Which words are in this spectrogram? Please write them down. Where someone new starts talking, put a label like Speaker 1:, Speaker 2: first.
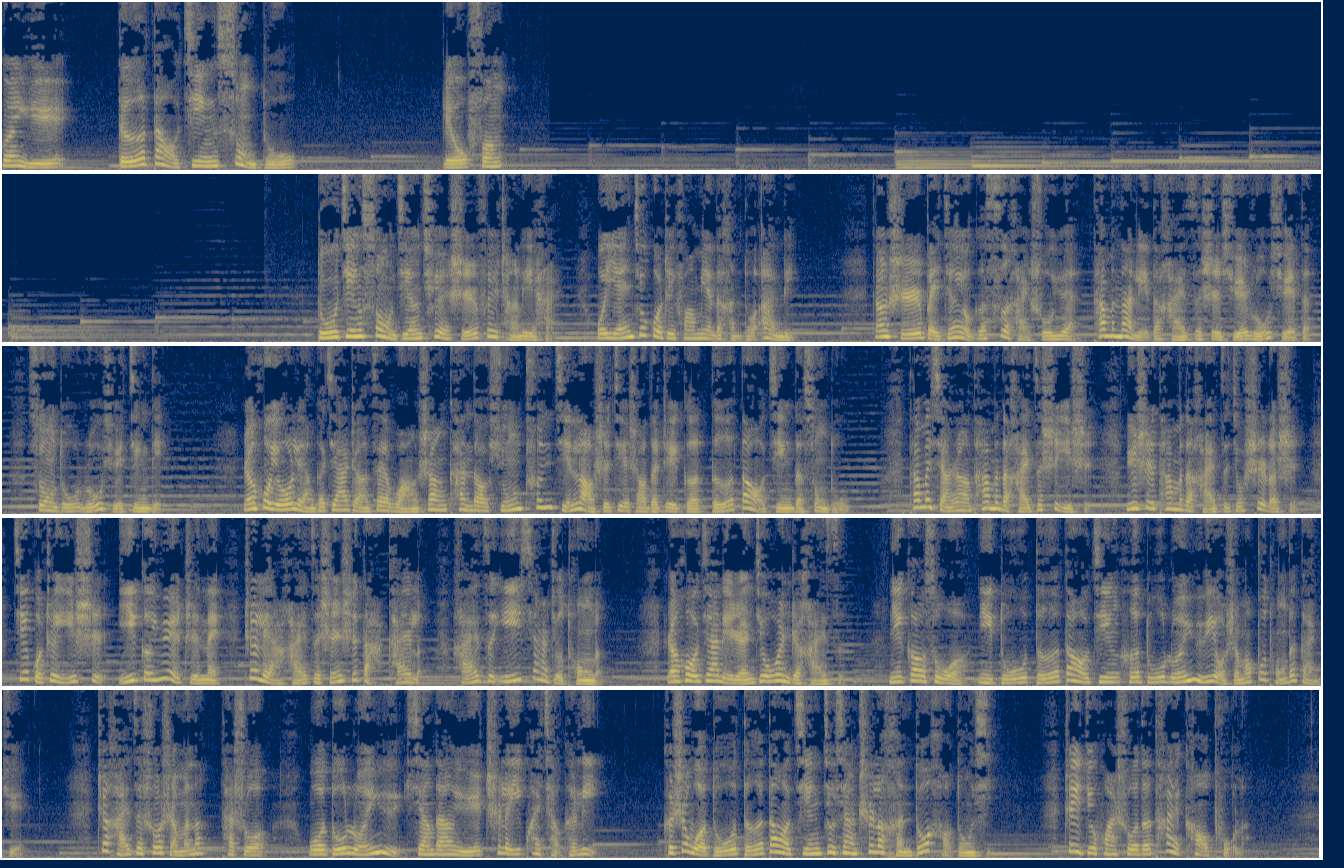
Speaker 1: 关于《得道经》诵读，刘峰。读经诵经确实非常厉害，我研究过这方面的很多案例。当时北京有个四海书院，他们那里的孩子是学儒学的，诵读儒学经典。然后有两个家长在网上看到熊春锦老师介绍的这个《得道经》的诵读，他们想让他们的孩子试一试，于是他们的孩子就试了试。结果这一试，一个月之内，这俩孩子神识打开了，孩子一下就通了。然后家里人就问着孩子：“你告诉我，你读《得道经》和读《论语》有什么不同的感觉？”这孩子说什么呢？他说：“我读《论语》相当于吃了一块巧克力，可是我读《得道经》就像吃了很多好东西。”这句话说的太靠谱了。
